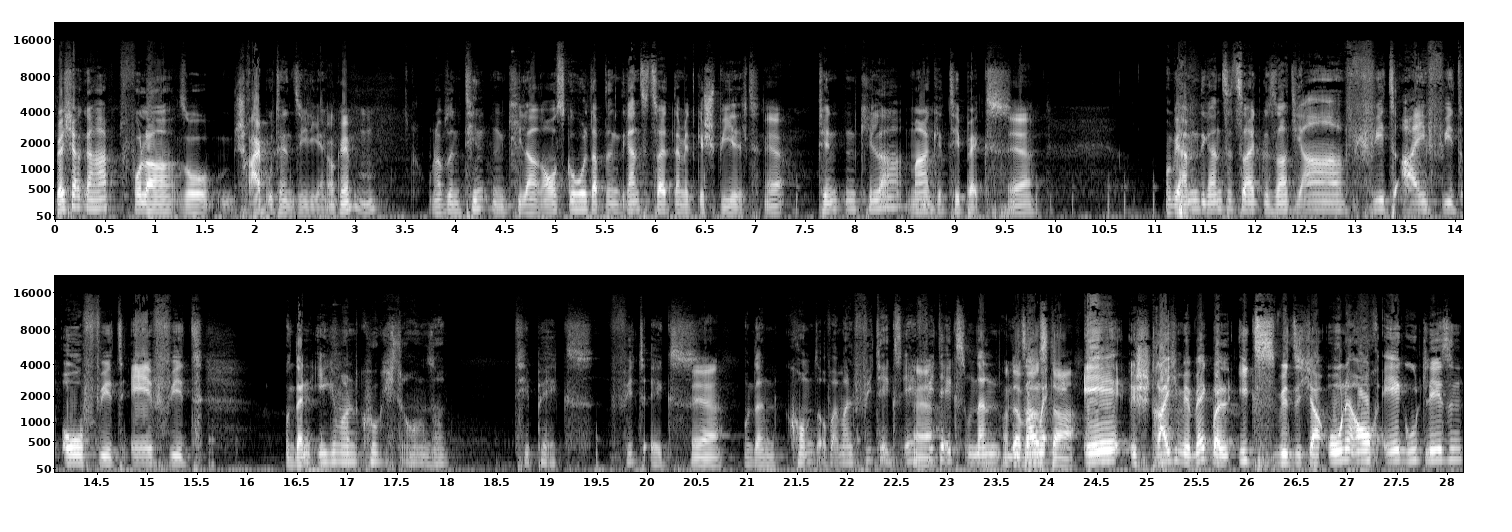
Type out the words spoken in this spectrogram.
Becher gehabt, voller so Schreibutensilien. Okay. mhm. Und habe so einen Tintenkiller rausgeholt, habe dann die ganze Zeit damit gespielt. Ja. Tintenkiller, Marke Tipex. Ja. Und wir haben die ganze Zeit gesagt, ja, Fit, I-Fit, O-Fit, E-Fit. Und dann irgendwann gucke ich drauf und sage, Tipex, Fitex. Ja. Und dann kommt auf einmal Fitex, E, Ja. Fitex. Und dann Und da sagen wir, da. E streichen wir weg, weil X wird sich ja ohne auch E gut lesen.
